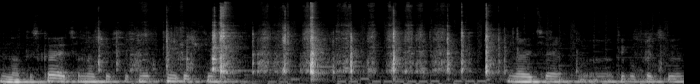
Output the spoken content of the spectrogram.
Натискається, наче всі кнопочки. Навіть це е, типу працює.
